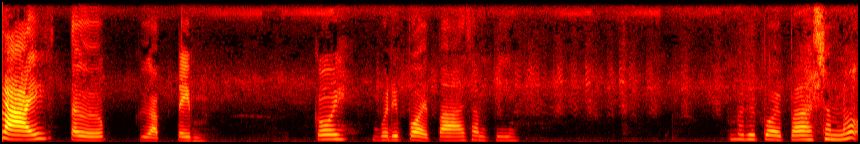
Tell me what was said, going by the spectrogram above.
หลายเติบเกือบเต็มก้อยบ่ได้ปล่อยปลาซ้ำปีบ่ได้ปล่อยปลาซ้ำเนาะ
